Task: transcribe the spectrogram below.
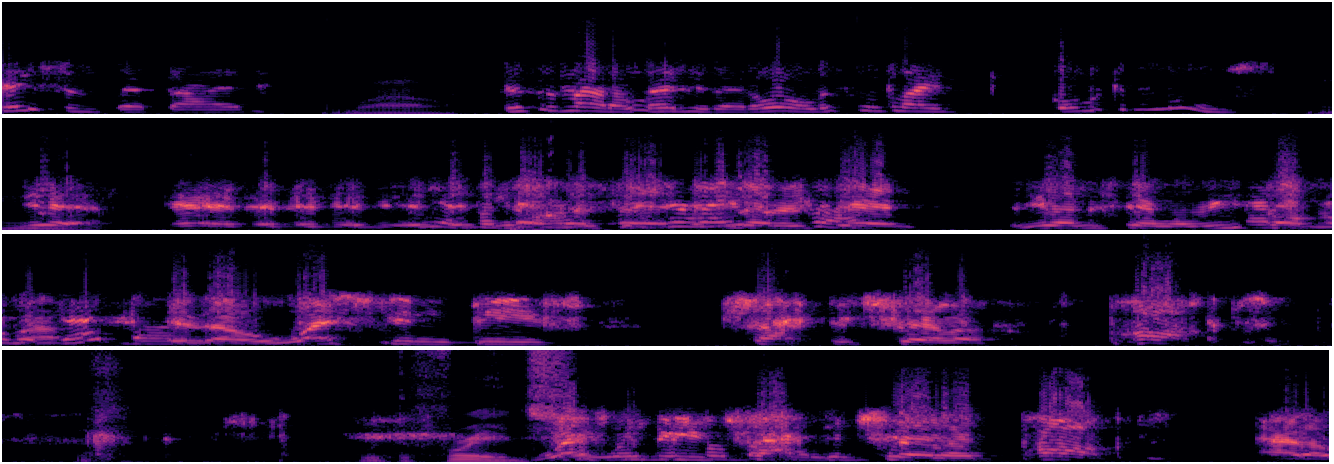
patients that died. Wow. This is not alleged at all. This is like go look at the news. Yeah. If, if, if, if, if, Yeah, if but you don't then understand, if you understand, if you understand what we're talking about, is a Western beef tractor trailer parked. With the fridge. Western beef tractor trailer parked at a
